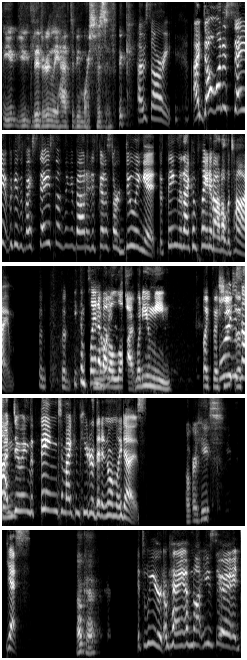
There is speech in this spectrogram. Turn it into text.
You you literally have to be more specific. I'm sorry. I don't want to say it because if I say something about it, it's gonna start doing it. The thing that I complain about all the time. The, the You complain about a lot. What do you mean? like the Or heat. just not thing? doing the thing to my computer that it normally does. Overheat? Yes. Okay. It's weird, okay? I'm not used to it.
